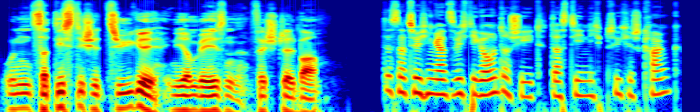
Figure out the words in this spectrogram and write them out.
und sadistische Züge in ihrem Wesen feststellbar. Das ist natürlich ein ganz wichtiger Unterschied, dass die nicht psychisch krank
